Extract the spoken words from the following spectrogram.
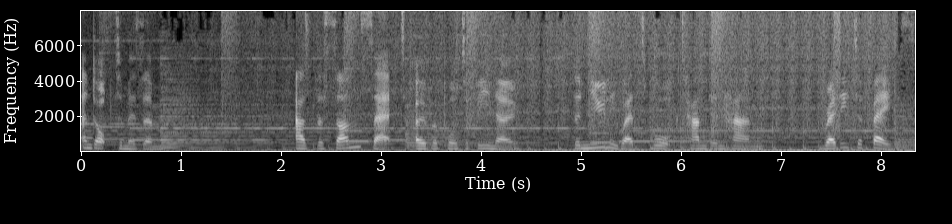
and optimism. As the sun set over Portofino, the newlyweds walked hand in hand, ready to face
